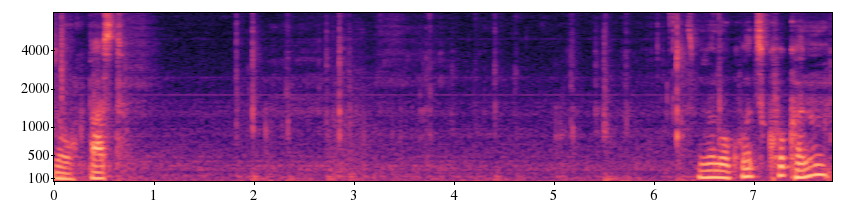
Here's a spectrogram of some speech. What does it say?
So, passt. Jetzt müssen wir nur kurz gucken.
